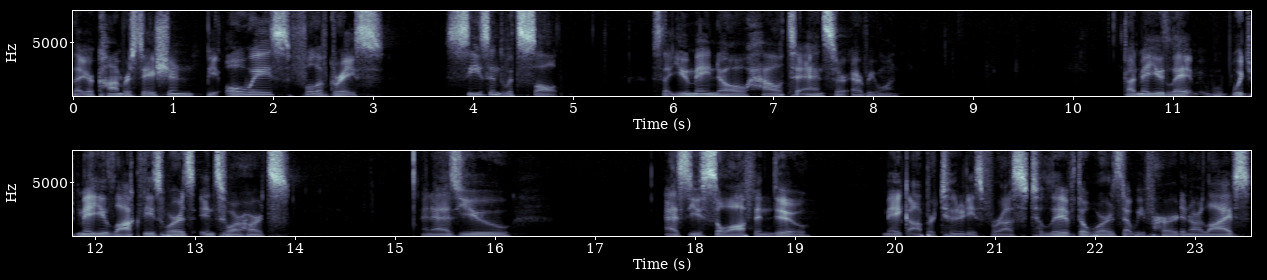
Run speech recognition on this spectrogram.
Let your conversation be always full of grace, seasoned with salt, so that you may know how to answer everyone. God, may you, lay, may you lock these words into our hearts. And as you as you so often do, make opportunities for us to live the words that we've heard in our lives.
